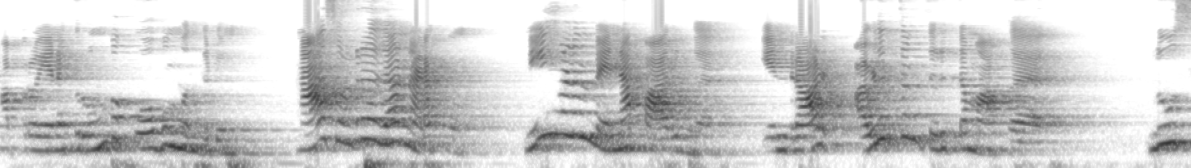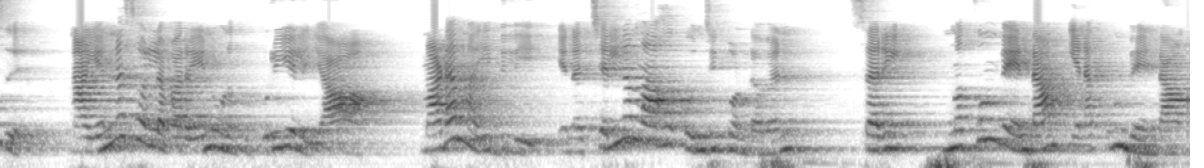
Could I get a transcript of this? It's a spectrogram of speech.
அப்புறம் எனக்கு ரொம்ப கோபம் வந்துடும். நான் சொல்றதுதான் நடக்கும். நீங்களும் வேணா பாருங்க என்றால் அழுத்தம் திருத்தமாக. லூசு நான் என்ன சொல்ல வரேன்னு உனக்கு புரியலையா? மட மைதிலி என செல்லமாக கொஞ்சிக் கொண்டவன் சரி உனக்கும் வேண்டாம் எனக்கும் வேண்டாம்.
